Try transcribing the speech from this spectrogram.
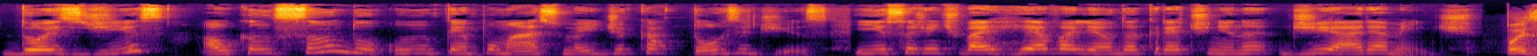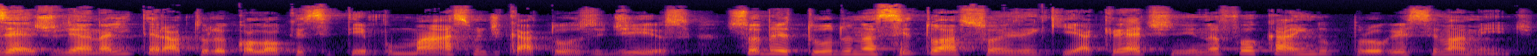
dois dias, alcançando um tempo máximo aí de 14 dias. E isso a gente vai reavaliando a creatinina diariamente. Pois é, Juliana, a literatura coloca esse tempo máximo de 14 dias, sobretudo nas situações em que a creatinina for caindo progressivamente.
